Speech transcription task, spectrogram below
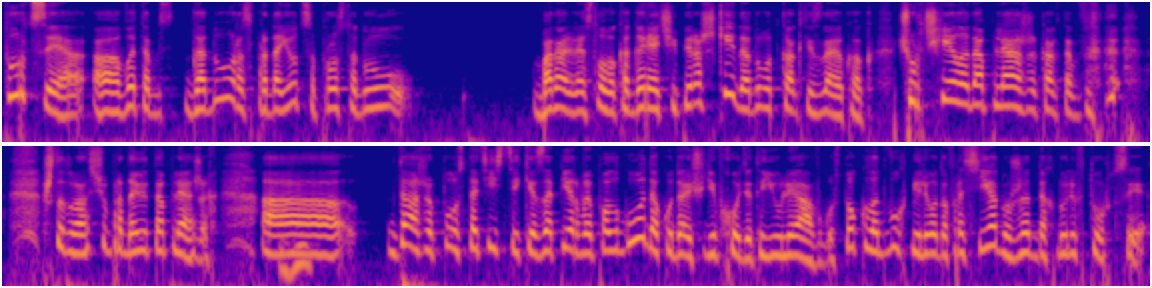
Турция а, в этом году распродается просто, ну, банальное слово, как горячие пирожки, да, ну вот как, не знаю, как чурчхелы на пляже, как там, что-то у нас еще продают на пляжах. Угу. Даже по статистике за первые полгода, куда еще не входит июль и август, около двух миллионов россиян уже отдохнули в Турции.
